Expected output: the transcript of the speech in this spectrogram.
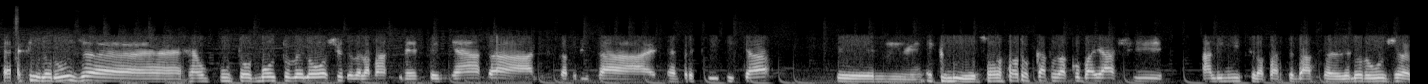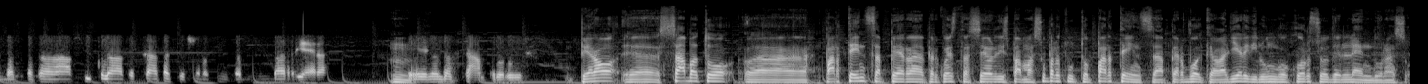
Eh sì, lo Rouge eh, è un punto molto veloce dove la macchina è impegnata, l'instabilità è sempre critica e, mm, e, quindi sono stato toccato da Kobayashi all'inizio, la parte bassa dello Rouge, è bastata una piccola toccata che sono finita in barriera mm. e non da stampo lui. Però eh, sabato eh, partenza per, per, questa serie di spa, ma soprattutto partenza per voi cavalieri di lungo corso dell'Endurance,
